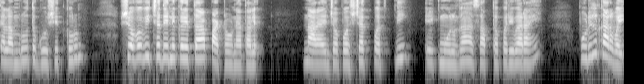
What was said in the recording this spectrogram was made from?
त्याला मृत घोषित करून शवविच्छेदनेकरिता पाठवण्यात आले. नारायणच्या पश्चात पत्नी एक मुलगा असा आपला परिवार आहे. पुढील कारवाई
